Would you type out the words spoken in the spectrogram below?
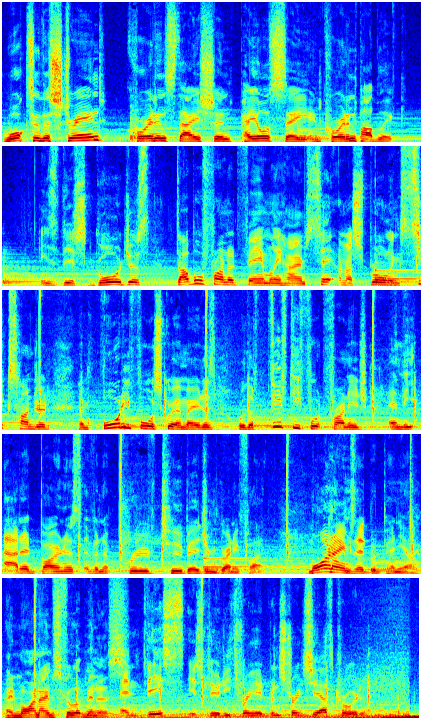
Walk to the Strand, Croydon Station, PLC and Croydon Public. Is this gorgeous double fronted family home set on a sprawling 644 square metres with a 50 foot frontage and the added bonus of an approved two bedroom granny flat. My name's Edward Pena And my name's Philip Minnis. and this is 33 Edwin Street, South Croydon.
